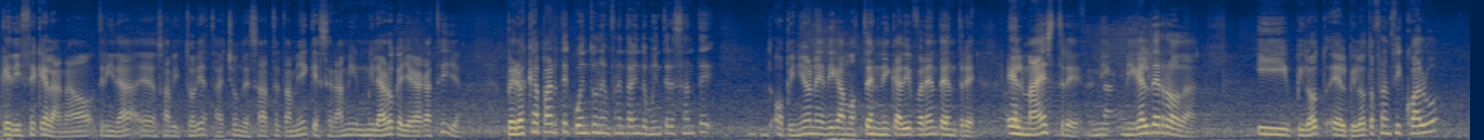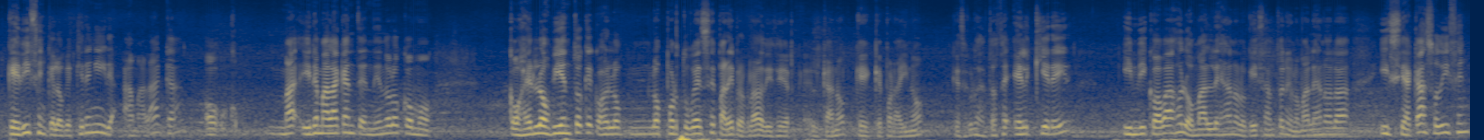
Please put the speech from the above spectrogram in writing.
que dice que la nao Trinidad, eh, o sea, Victoria, está hecho un desastre también, que será un milagro que llegue a Castilla. Pero es que aparte cuenta un enfrentamiento muy interesante, opiniones, digamos, técnicas diferentes entre el maestre Miguel de Roda y el piloto Francisco Albo, que dicen que lo que quieren ir a Malaca, o ir a Malaca entendiéndolo como coger los vientos que cogen los, portugueses para ir, pero claro, dice el, Cano que, por ahí no, que se cruza. Entonces él quiere ir Índico abajo, lo más lejano, lo que dice Antonio, lo más lejano, la, y si acaso dicen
